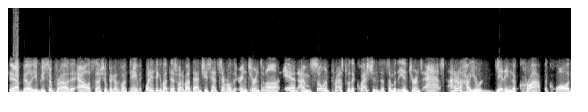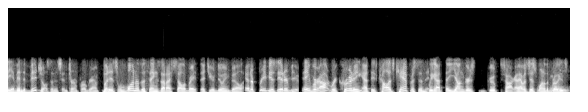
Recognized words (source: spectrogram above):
Yeah, Bill, you'd be so proud. Alice, uh, she'll pick up the phone. David, what do you think about this? What about that? And she's had several interns on, and I'm so impressed with the questions that some of the interns ask. I don't know how you were getting the crop, the quality of individuals in this intern program, but it's one of the things that I celebrate that you're doing, Bill. In a previous interview, they were out recruiting at these college campuses, and we got the youngers group to talk. And that was just one of the brilliant and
